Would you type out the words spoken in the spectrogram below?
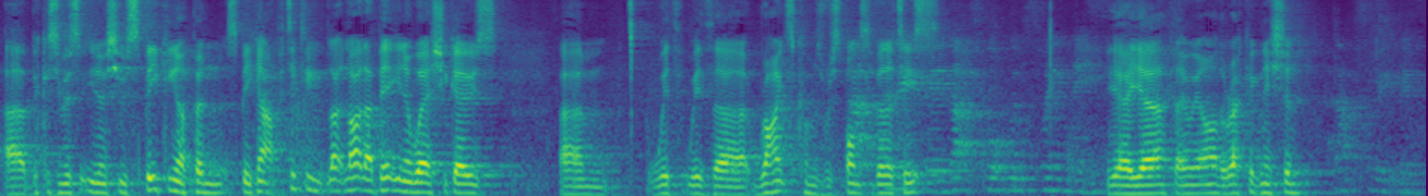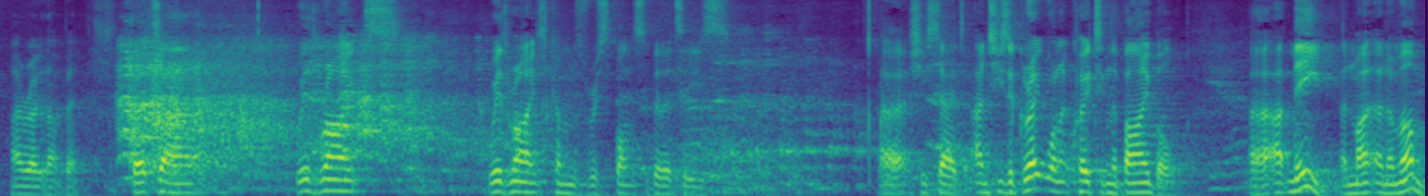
uh, because she was, you know, she was speaking up and speaking out, particularly like, like that bit, you know, where she goes um, with with uh, rights comes responsibilities. Absolutely, that's what would swing me. Yeah, yeah, there we are, the recognition. Absolutely. I wrote that bit, but uh, with rights, with rights comes responsibilities. Uh, she said, and she's a great one at quoting the Bible uh, at me and my and her mum,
